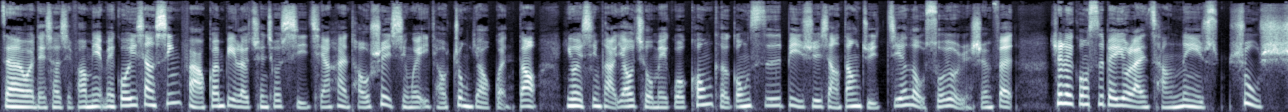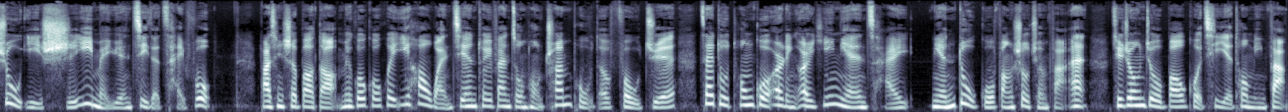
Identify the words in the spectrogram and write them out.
在外电消息方面，美国一项新法关闭了全球洗钱和逃税行为一条重要管道，因为新法要求美国空壳公司必须向当局揭露所有人身份，这类公司被用来藏匿数数以十亿美元计的财富。法新社报道，美国国会一号晚间推翻总统川普的否决，再度通过二零二一年财年度国防授权法案，其中就包括企业透明法。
